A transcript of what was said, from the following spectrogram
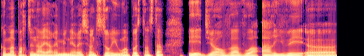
comme un partenariat rémunéré sur une story ou un post Insta et Dior va voir arriver euh,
